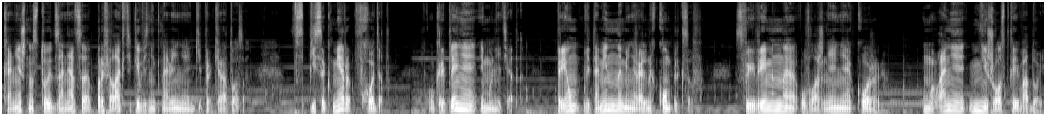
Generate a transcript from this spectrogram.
конечно, стоит заняться профилактикой возникновения гиперкератоза. В список мер входят укрепление иммунитета, прием витаминно-минеральных комплексов, своевременное увлажнение кожи, умывание нежесткой водой,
